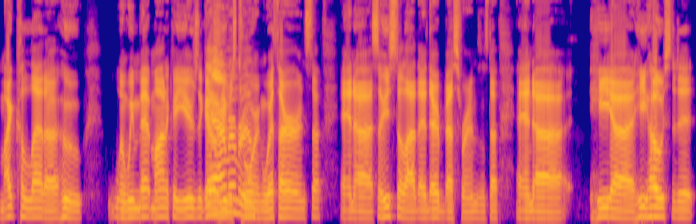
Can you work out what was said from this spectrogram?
Mike Coletta who. When we met Monica years ago, Yeah, he was remember him. touring with her and stuff, and uh, so he's still out there. They're best friends and stuff. And uh, he uh, he hosted it.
